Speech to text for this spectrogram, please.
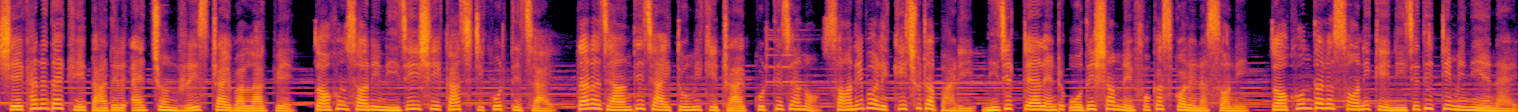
সেখানে দেখে তাদের একজন রেস ড্রাইভার লাগবে। তখন সনি নিজেই সেই কাজটি করতে চায়। তারা জানতে চায়, তুমি কি ড্রাইভ করতে জানো? সনি বলে, কিছুটা পারি। নিজের ট্যালেন্ট ওদের সামনে ফোকাস করে না সনি। তখন তারা সনিকে নিজেদের টিমে নিয়ে নেয়।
